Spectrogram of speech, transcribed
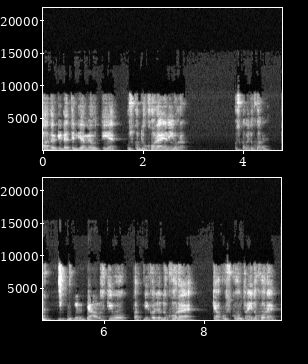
फादर की डेथ इंडिया में होती है। उसको दुख हो रहा है या नहीं हो रहा? उसको भी दुख हो रहा है। लेकिन क्या उसकी वो पत्नी को जो दुख हो रहा है क्या उसको उतना ही दुख हो रहा है?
